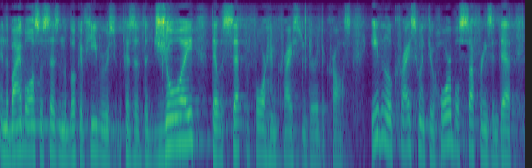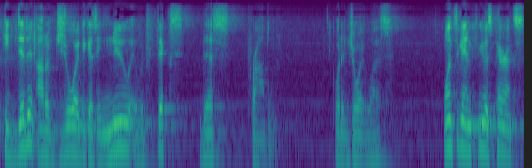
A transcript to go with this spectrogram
And the Bible also says in the book of Hebrews, because of the joy that was set before him, Christ endured the cross. Even though Christ went through horrible sufferings and death, he did it out of joy because he knew it would fix this problem. What a joy it was. Once again, for you as parents,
